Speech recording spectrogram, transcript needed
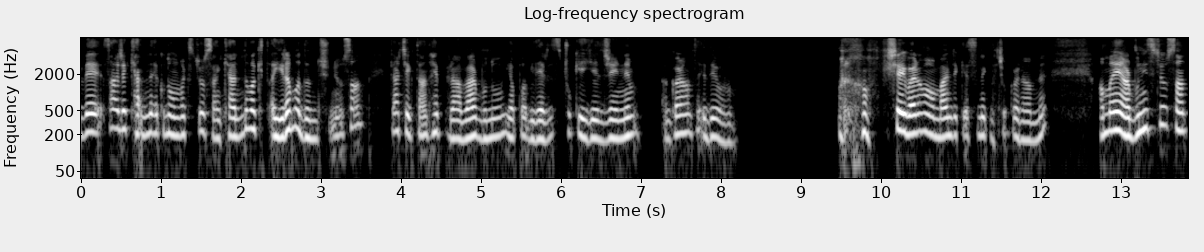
ve sadece kendine yakın olmak istiyorsan, kendine vakit ayıramadığını düşünüyorsan gerçekten hep beraber bunu yapabiliriz. Çok iyi geleceğini garanti ediyorum. Bir şey var ama bence kesinlikle çok önemli. Ama eğer bunu istiyorsan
